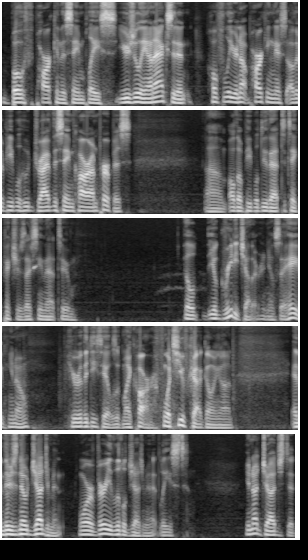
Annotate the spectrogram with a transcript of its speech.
both park in the same place, usually on accident, hopefully you're not parking next to other people who drive the same car on purpose. Um, although people do that to take pictures, I've seen that too. They'll you'll greet each other and you'll say, "Hey, you know, here are the details of my car. What you've got going on," and there's no judgment or very little judgment at least. You're not judged at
